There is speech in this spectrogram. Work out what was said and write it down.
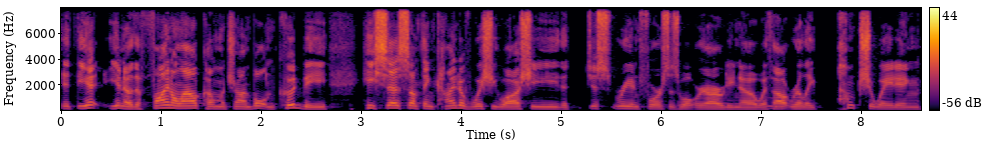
at the you know the final outcome with John Bolton could be he says something kind of wishy-washy that just reinforces what we already know without really punctuating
